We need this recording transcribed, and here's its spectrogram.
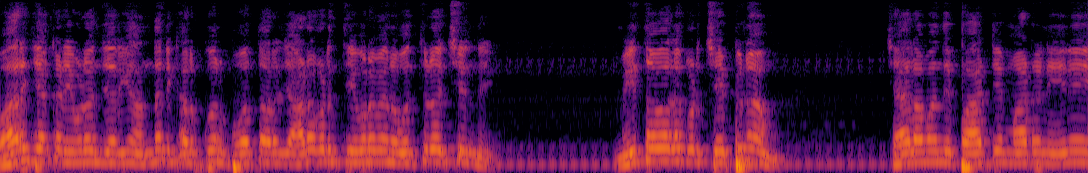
వారికి అక్కడ ఇవ్వడం జరిగింది. అందరినీ కలుపుకొని పోతారని ఆడ కూడా తీవ్రమైన ఒత్తిడి వచ్చింది. మిగతా వాళ్ళకు కూడా చెప్పినాం. చాలామంది పార్టీ మాటని విని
